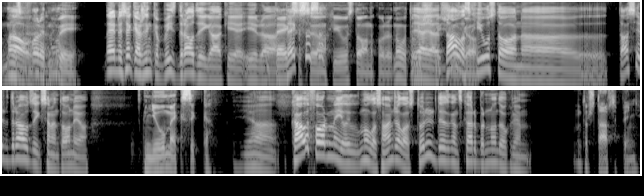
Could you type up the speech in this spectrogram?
Nav. Nav. Florida nebija. Nē, nu, es vienkārši zinu, ka visdraudzīgākie ir uh, Teksas un Houstona, kur, nu, Jā, jā, Dallas. Uh, tas ir draudzīgi San Antonio. New Mexico. Jā, Kalifornija, nu, Losandželos, tur ir diezgan skarbi ar nodokļiem. Nu, tur stāstiņi.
